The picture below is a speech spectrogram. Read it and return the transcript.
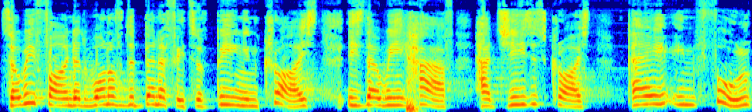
So we find that one of the benefits of being in Christ is that we have had Jesus Christ pay in full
